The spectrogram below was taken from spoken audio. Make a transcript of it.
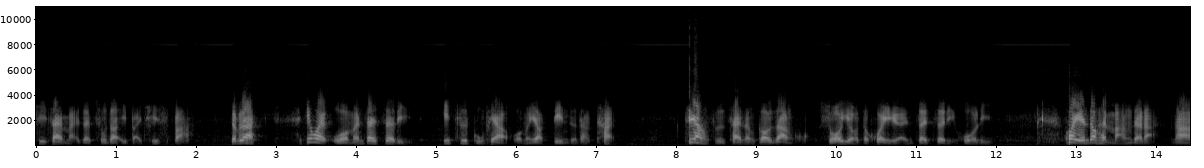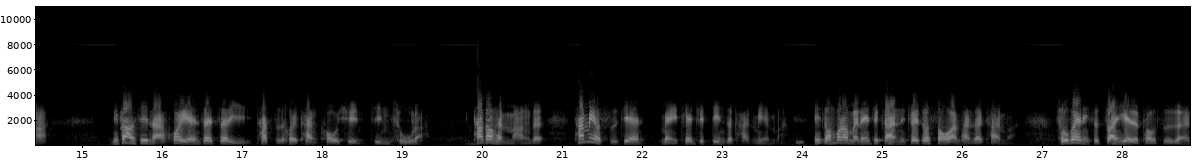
七再买，再出到一百七十八，对不对？因为我们在这里一只股票，我们要盯着它看，这样子才能够让所有的会员在这里获利。会员都很忙的啦，那。你放心啦，会员在这里，他只会看扣讯进出啦，他都很忙的，他没有时间每天去盯着盘面嘛。你总不能每天去看，你最多收完盘再看嘛。除非你是专业的投资人，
